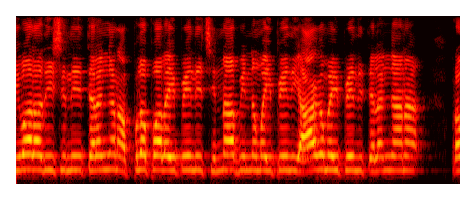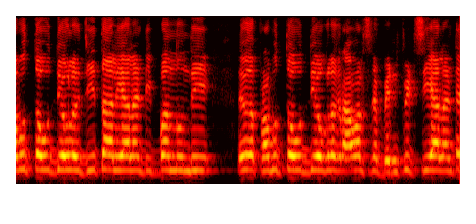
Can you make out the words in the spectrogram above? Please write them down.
దివాలా తీసింది తెలంగాణ అప్పుల పాలైపోయింది చిన్న భిన్నం అయిపోయింది ఆగమైపోయింది తెలంగాణ. ప్రభుత్వ ఉద్యోగులకు జీతాలు ఇవ్వాలంటే ఇబ్బంది ఉంది లేదా ప్రభుత్వ ఉద్యోగులకు రావాల్సిన బెనిఫిట్స్ ఇవ్వాలంటే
